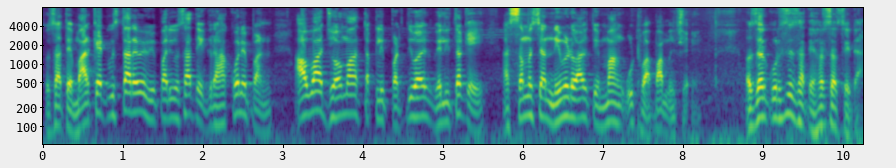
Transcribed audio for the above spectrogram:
તો સાથે માર્કેટ વિસ્તાર હવે વેપારીઓ સાથે ગ્રાહકોને પણ આવવા જવામાં તકલીફ પડતી હોય વહેલી તકે આ સમસ્યા નિવેડો આવે તે માંગ ઉઠવા પામી છે. અઝર કુરશી સાથે હર્ષદ સેટા.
